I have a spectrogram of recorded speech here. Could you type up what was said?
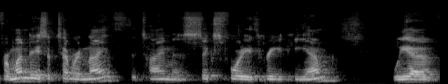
for Monday, September 9th. The time is six forty-three P M. We have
